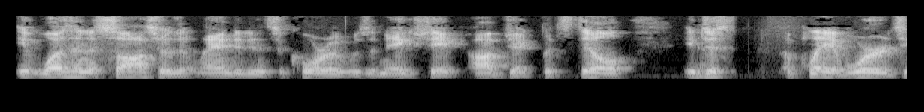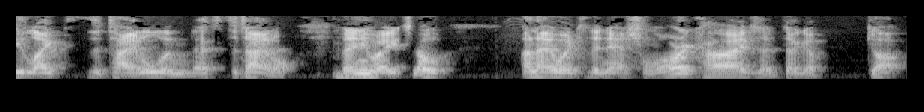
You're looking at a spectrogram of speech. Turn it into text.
it wasn't a saucer that landed in Socorro; it was an egg-shaped object. But still, it just a play of words. He liked the title, and that's the title. But Mhm. anyway, so and I went to the National Archives. I dug up doc-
